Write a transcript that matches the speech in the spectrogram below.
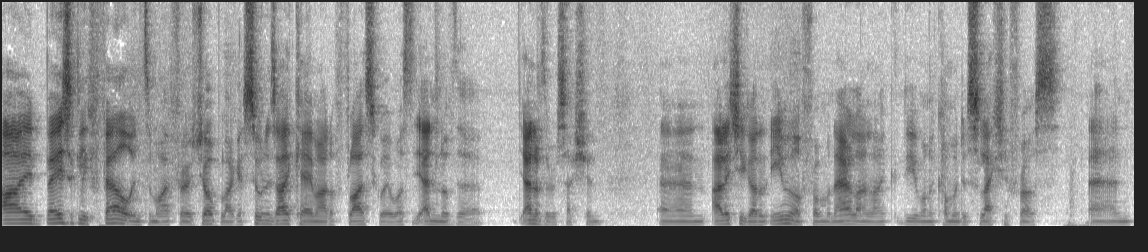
I basically fell into my first job. Like as soon as I came out of flight school, it was the end of the, the end of the recession, and I literally got an email from an airline like, "Do you want to come and do selection for us?" And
